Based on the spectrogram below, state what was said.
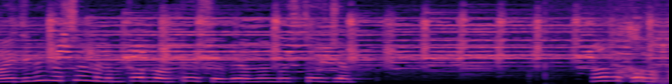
Haydi bir göstermedim. Pardon arkadaşlar birazdan göstereceğim. Hadi bakalım.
